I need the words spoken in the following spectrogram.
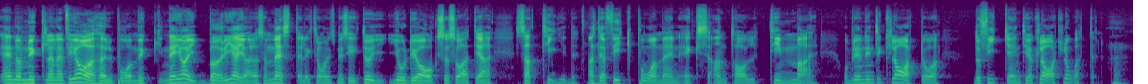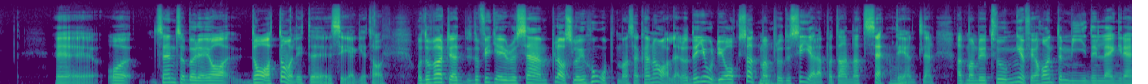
En av nycklarna, för jag höll på mycket... När jag började göra som mest elektronisk musik, då gjorde jag också så att jag satt tid. Att Mm. jag fick på mig en x antal timmar. Och blev det inte klart då, då fick jag inte göra klart låten. Mm. Eh, och sen så började jag, datorn var lite seg ett tag. Och då, vart jag, då fick jag ju resampla och slå ihop massa kanaler. Och det gjorde ju också att man Mm. producerar på ett annat sätt Mm. egentligen. Att man blir tvungen, för jag har inte midi längre,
